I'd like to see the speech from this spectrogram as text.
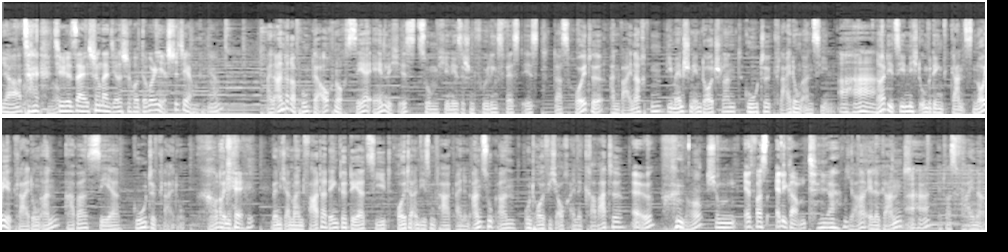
呀，在其实，在圣诞节的时候，德国人也是这样的呀。Ein anderer Punkt, der auch noch sehr ähnlich ist zum chinesischen Frühlingsfest, ist, dass heute an Weihnachten die Menschen in Deutschland gute Kleidung anziehen. Aha. Na, die ziehen nicht unbedingt ganz neue Kleidung an, aber sehr gute Kleidung. Ja, wenn, okay. ich, wenn ich an meinen Vater denke, der zieht heute an diesem Tag einen Anzug an und häufig auch eine Krawatte. Oh. Schon etwas elegant, ja. Ja, elegant, Aha. etwas feiner.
